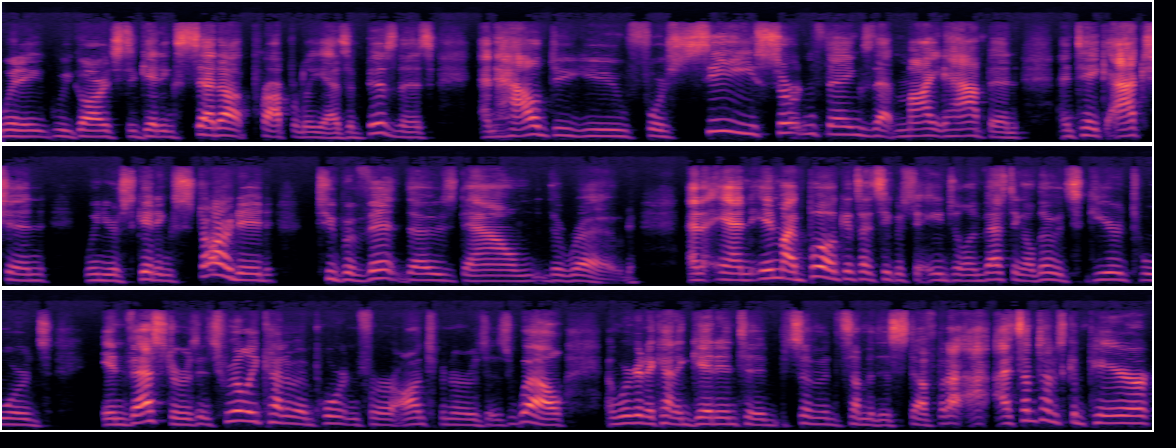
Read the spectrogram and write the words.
when it regards to getting set up properly as a business? And how do you foresee certain things that might happen and take action when you're getting started to prevent those down the road? And and in my book inside secrets to angel investing although it's geared towards investors it's really kind of important for entrepreneurs as well. And we're going to kind of get into some of some of this stuff but i, I sometimes compare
